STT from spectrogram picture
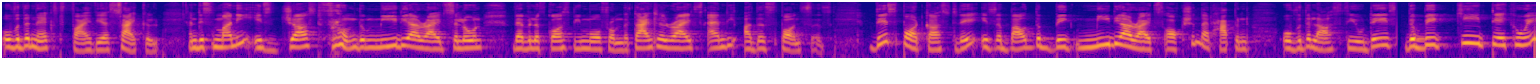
over the next five year cycle. And this money is just from the media rights alone. There will, of course, be more from the title rights and the other sponsors. This podcast today is about the big media rights auction that happened over the last few days. The big key takeaway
